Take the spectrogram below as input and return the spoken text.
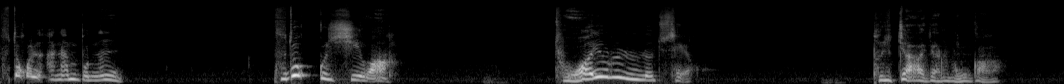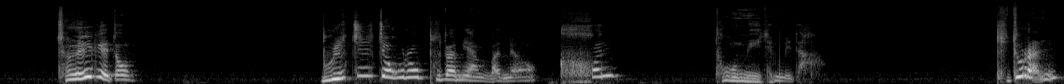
구독을 안 한 분은 구독 글씨와 좋아요를 눌러주세요. 불자 여러분과 저에게도 물질적으로 부담이 안 가며 큰 도움이 됩니다. 기도란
